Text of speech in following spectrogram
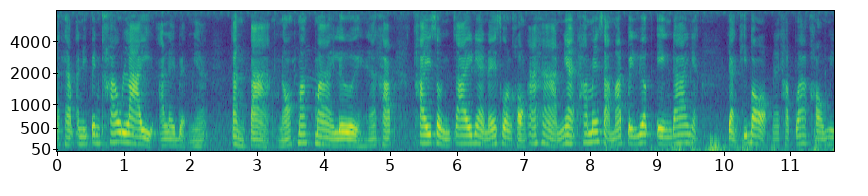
นะครับ อันนี้เป็นข้าวไลอะไรแบบนี้ต่างๆเนาะมากมายเลยนะครับ ใครสนใจเนี่ยในส่วนของอาหารเนี่ยถ้าไม่สามารถไปเลือกเองได้เนี่ยอย่างที่บอกนะครับว่าเขามี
